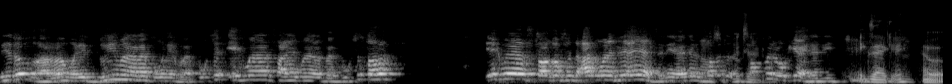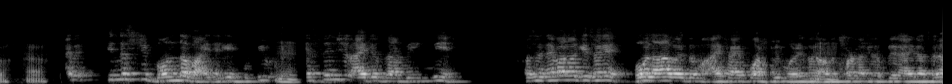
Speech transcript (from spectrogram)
मेरो घरमा मैले दुई महिनालाई पुग्ने भए पुग्छ एक महिना साढे एक महिना भए पुग्छ तर एक महिना स्टक अप्सन त अर्को महिना फेरि आइहाल्छ नि होइन सबै रोकियो होइन नि एक्ज्याक्टली इन्डस्ट्री बन्द भएन कि essential items are being made अझ नेपालमा के छ भने होला अब एकदम हाई फाई पर्फ्युमहरू एकदम लागेर प्लेन आइरहेको छैन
